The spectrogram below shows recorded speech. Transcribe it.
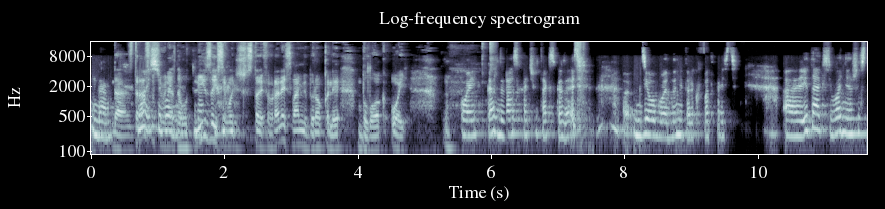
Да. да. Здравствуйте, ну, сегодня, меня зовут Лиза, да. и сегодня 6 февраля, и с вами Брокколи Блог. Ой. Ой, каждый раз хочу так сказать. Где угодно, не только в подкасте. А, итак, сегодня 6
